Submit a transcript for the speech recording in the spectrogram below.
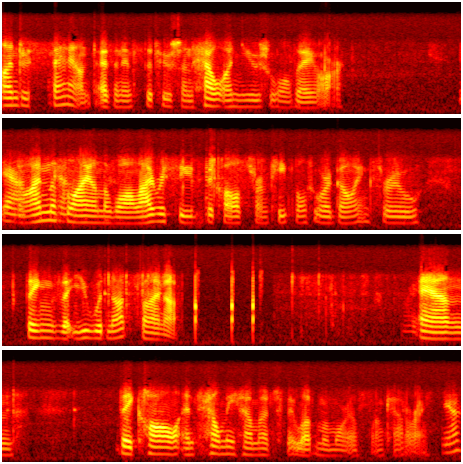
understand as an institution how unusual they are. Yeah. So I'm the yeah. fly on the wall. I receive the calls from people who are going through things that you would not sign up. Right. And they call and tell me how much they love Memorial Sloan Kettering. Yeah.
